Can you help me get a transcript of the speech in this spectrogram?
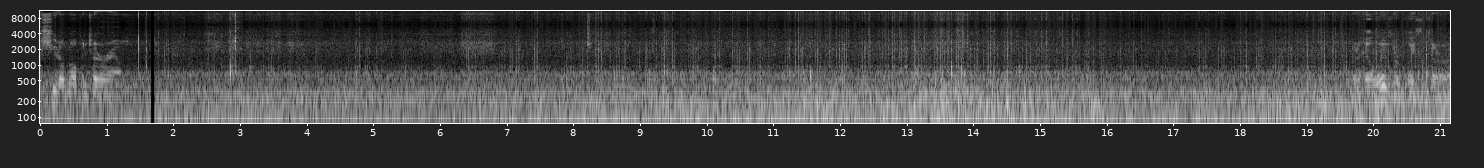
Shoot, I'll go up and turn around. Where the hell is our place to turn around?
